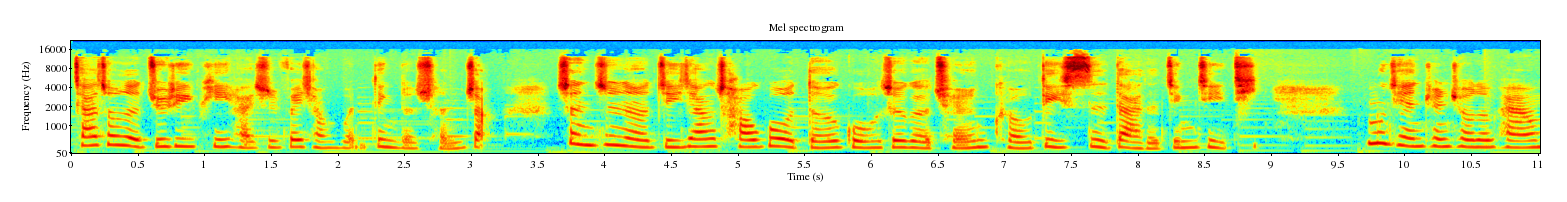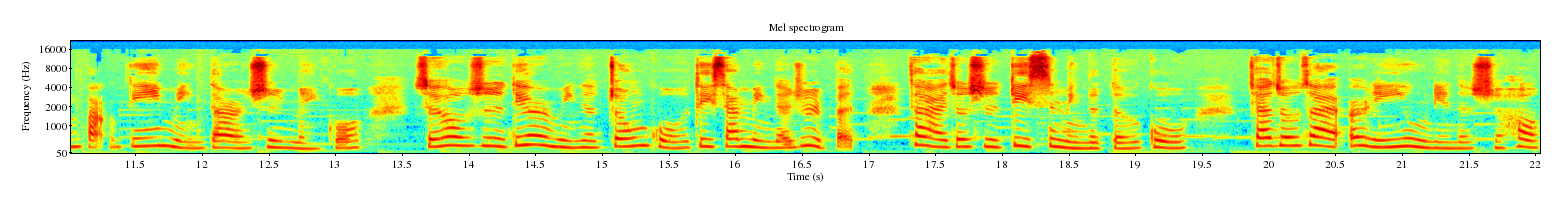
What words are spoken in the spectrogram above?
加州的 GDP 还是非常稳定的成长。甚至呢，即将超过德国这个全球第四大的经济体。目前全球的排行榜第一名当然是美国，随后是第二名的中国，第三名的日本，再来就是第四名的德国。加州在二零一五年的时候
